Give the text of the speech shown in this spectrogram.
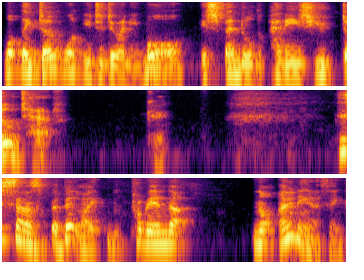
What they don't want you to do anymore is spend all the pennies you don't have. Okay. This sounds a bit like probably end up not owning anything.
